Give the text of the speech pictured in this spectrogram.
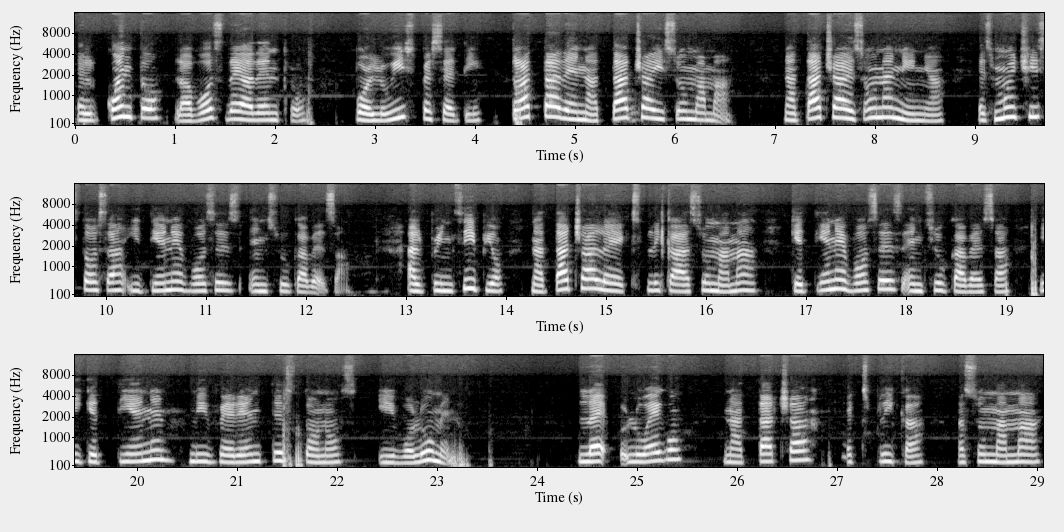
El cuento La voz de adentro por Luis Pesetti Trata de Natacha y su mamá. Natacha es una niña, es muy chistosa y tiene voces en su cabeza. Al principio, Natacha le explica a su mamá que tiene voces en su cabeza y que tienen diferentes tonos y volumen. luego, Natacha explica a su mamá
